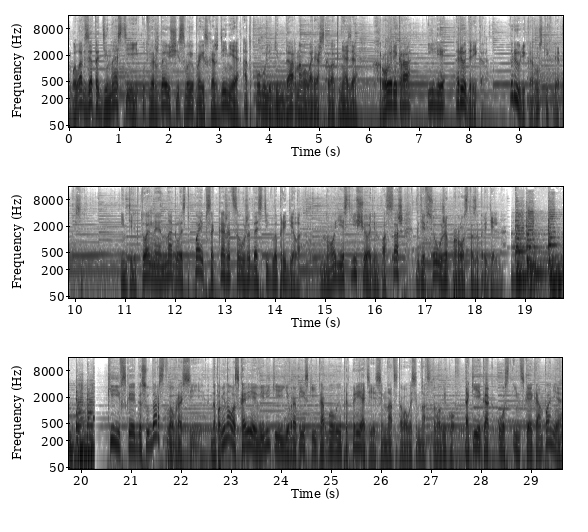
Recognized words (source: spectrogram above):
была взята династией, утверждающей свое происхождение от полулегендарного варяжского князя Хройрикра или Рёдерика, Рюрика русских летописей. Интеллектуальная наглость Пайпса, кажется, уже достигла предела. Но есть еще один пассаж, где все уже просто запредельно. Киевское государство в России напоминало скорее великие европейские торговые предприятия 17-18 веков, такие как Ост-Индская компания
